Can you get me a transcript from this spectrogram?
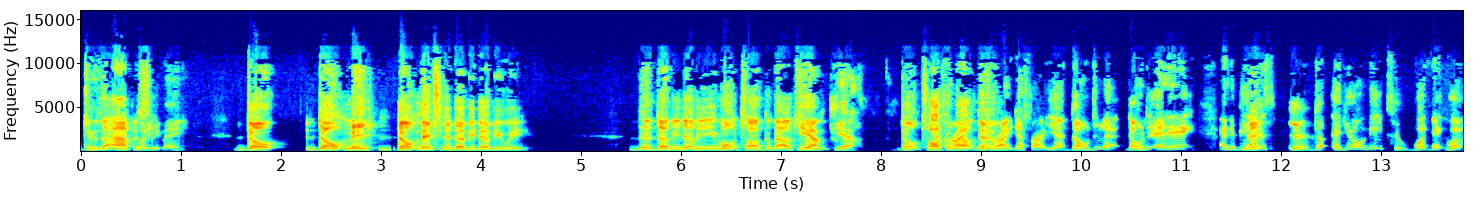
Do the opposite. What do you mean? Don't don't men- don't mention the WWE. The WWE won't talk about you. Yeah, yeah. Don't talk That's about right. them. That's right. That's right. Yeah, don't do that. Don't and, and to be honest, Yeah. and you don't need to. What they, what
